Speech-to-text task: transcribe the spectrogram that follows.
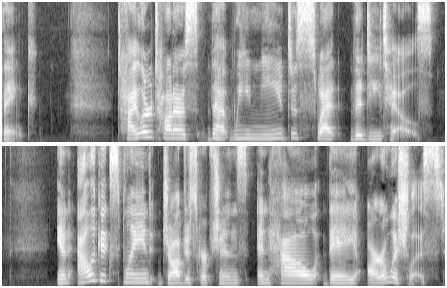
think. Tyler taught us that we need to sweat the details. And Alec explained job descriptions and how they are a wish list.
